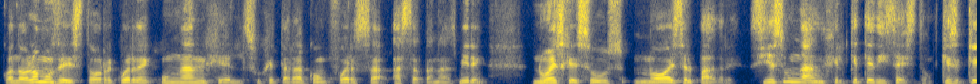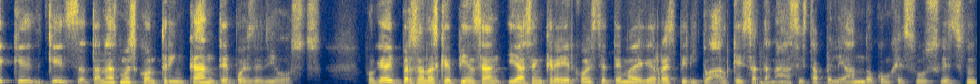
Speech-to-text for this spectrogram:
Cuando hablamos de esto, recuerden, un ángel sujetará con fuerza a Satanás. Miren, no es Jesús, no es el Padre. Si es un ángel, ¿qué te dice esto? Que, que, que, Satanás no es contrincante, pues, de Dios. Porque hay personas que piensan y hacen creer con este tema de guerra espiritual que Satanás está peleando con Jesús. Jesús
